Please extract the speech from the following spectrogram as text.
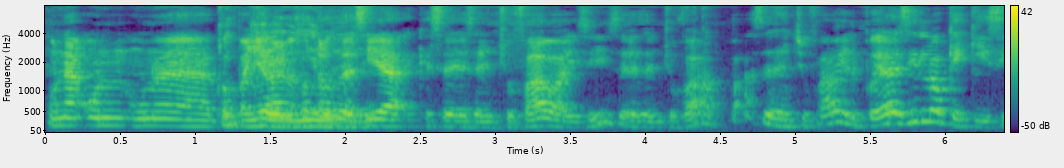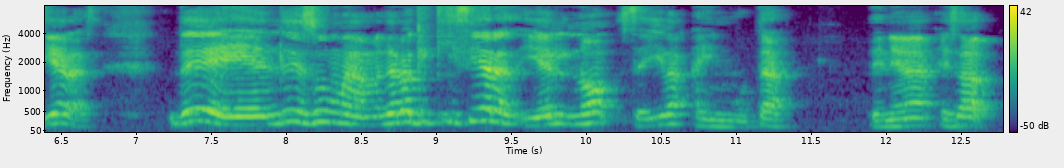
¿no? Una, un, una Qué compañera de nosotros decía que se desenchufaba, y sí, se desenchufaba, pa, se desenchufaba y le podía decir lo que quisieras. De él, de su mamá, de lo que quisieras. Y él no se iba a inmutar. Tenía esa.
